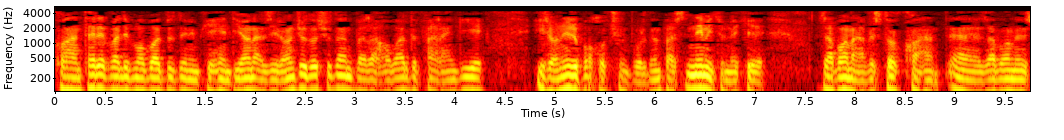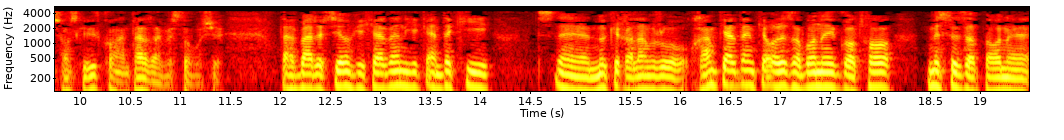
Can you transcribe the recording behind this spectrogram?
کهنتره ولی ما باید بدونیم که هندیان از ایران جدا شدن و رهاورد فرهنگی ایرانی رو با خودشون بردن. پس نمی‌تونه که زبان اوستا زبان سانسکریت کهنتر از اوستا باشه. در بررسی هم که کردن یک اندکی نوک قلم رو خم کردن که آره زبان گات مثل زبان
